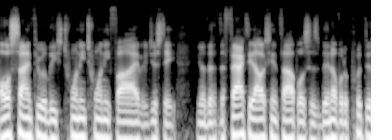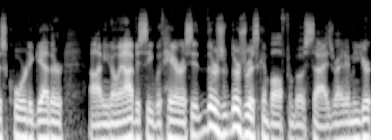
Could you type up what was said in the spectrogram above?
all signed through at least 2025. Just a you know the, the fact that Alex Anthopoulos has been able to put this core together, uh, you know, and obviously with Harris, it, there's there's risk involved from both sides, right? I mean, you're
